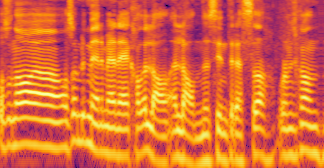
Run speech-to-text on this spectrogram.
Og så har det mer og mer det jeg kaller landets interesse. da. Hvordan vi kan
